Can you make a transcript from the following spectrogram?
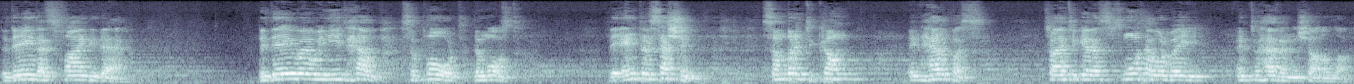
The day that's finally there. The day where we need help, support the most. The intercession. Somebody to come and help us. Try to get us smooth our way into heaven, inshallah.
